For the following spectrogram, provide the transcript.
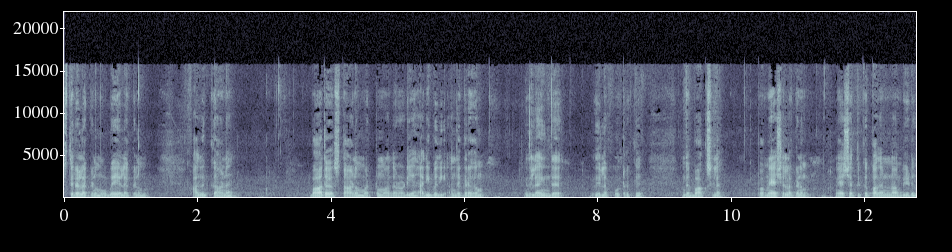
ஸ்திர லக்னம் உபய லக்னம் அதுக்கான பாதகஸ்தானம் மற்றும் அதனுடைய அதிபதி அந்த கிரகம். இதில் இந்த இதில் போட்டிருக்கு இந்த பாக்ஸில். இப்போ மேஷ லக்னம் மேஷத்துக்கு பதினொன்றாம் வீடு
